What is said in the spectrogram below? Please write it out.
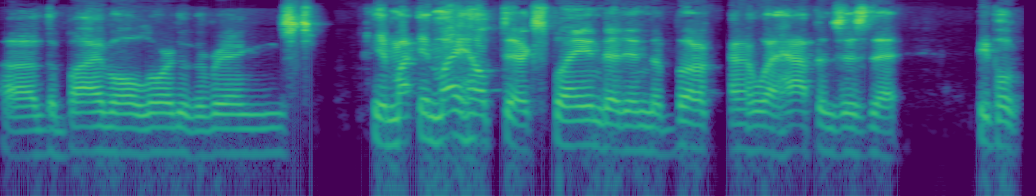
uh, the Bible, Lord of the Rings. It might it might help to explain that in the book, kind of what happens is that people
